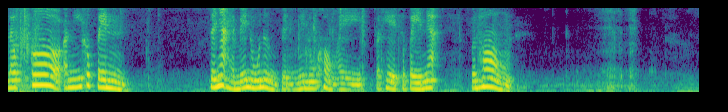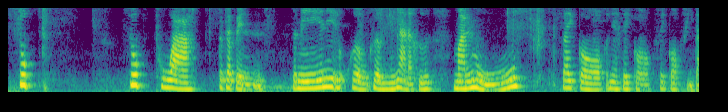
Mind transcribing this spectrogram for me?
แล้วก็อันนี้ก็เป็น จะเนี่ยเห็นเมนูหนึ่งเป็นเมนูของไอประเทศสเปนเนี่ยเป็นห้อง ซุป ซุปทัวก็จะเป็นจะมีนี่เครื่องเครื่องนี้อย่างนะคือ มันหมูไส้กรอกเนี่ยไส้กรอกไส้กรอกสีด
